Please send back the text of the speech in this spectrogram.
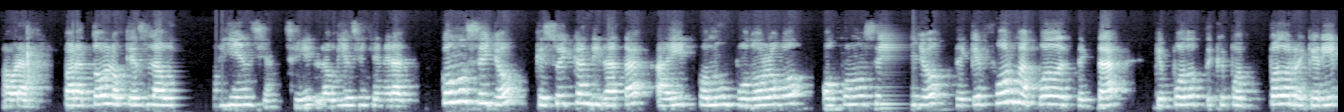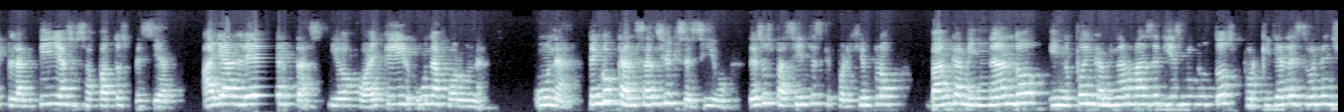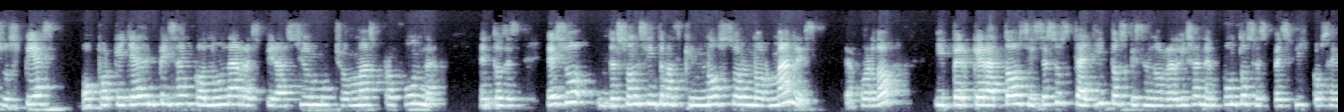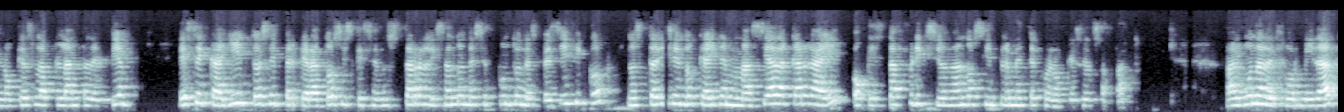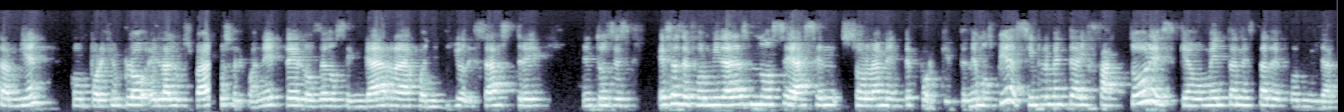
Ahora, para todo lo que es la audiencia, ¿sí? La audiencia en general, ¿Cómo sé yo que soy candidata a ir con un podólogo o cómo sé yo de qué forma puedo detectar que puedo, que puedo requerir plantillas o zapato especial? Hay alertas y ojo, hay que ir una por una. Una, tengo cansancio excesivo de esos pacientes que, por ejemplo, van caminando y no pueden caminar más de 10 minutos porque ya les duelen sus pies o porque ya empiezan con una respiración mucho más profunda. Entonces, eso son síntomas que no son normales, ¿de acuerdo? Hiperkeratosis, esos callitos que se nos realizan en puntos específicos en lo que es la planta del pie. Ese callito, esa hiperkeratosis que se nos está realizando en ese punto en específico, nos está diciendo que hay demasiada carga ahí o que está friccionando simplemente con lo que es el zapato. Alguna deformidad también, como por ejemplo el alus valgus, el juanete, los dedos en garra, juanetillo desastre. Entonces, esas deformidades no se hacen solamente porque tenemos pies, simplemente hay factores que aumentan esta deformidad.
